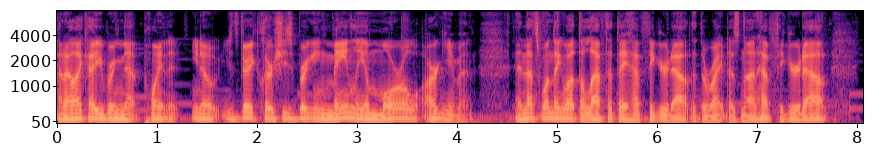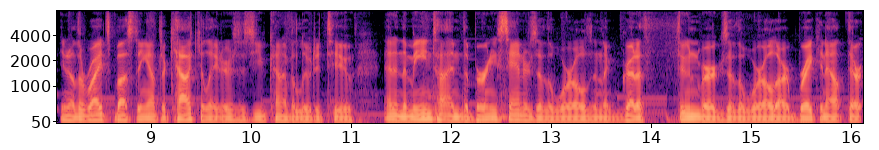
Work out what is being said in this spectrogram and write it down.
And I like how you bring that point that, you know, it's very clear she's bringing mainly a moral argument. And that's one thing about the left that they have figured out that the right does not have figured out. You know, the right's busting out their calculators, as you kind of alluded to. And in the meantime, the Bernie Sanders of the world and the Greta Thunbergs of the world are breaking out their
